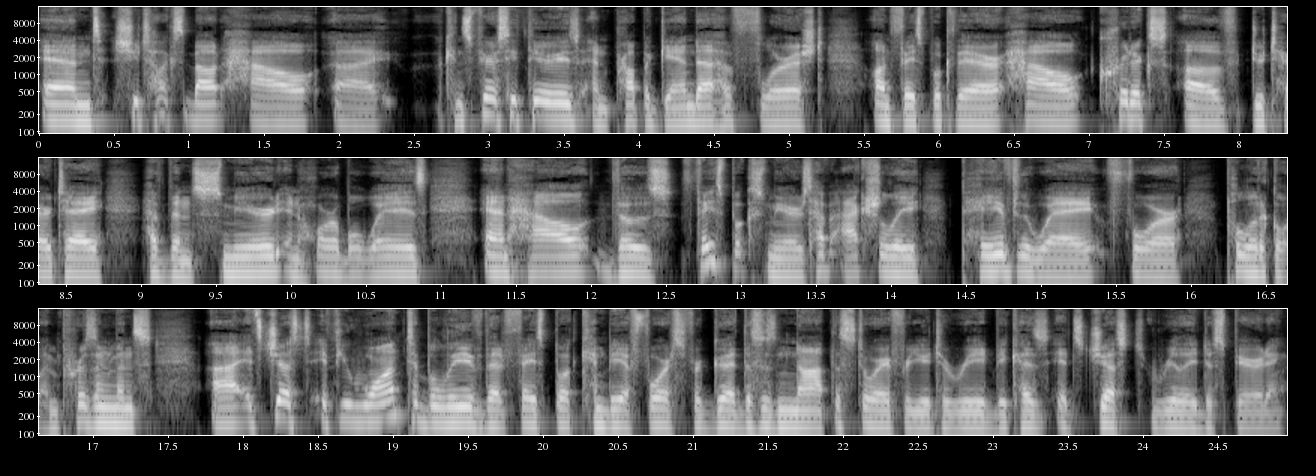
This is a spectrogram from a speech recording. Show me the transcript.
And she talks about how uh, conspiracy theories and propaganda have flourished on Facebook there, how critics of Duterte have been smeared in horrible ways, and how those Facebook smears have actually paved the way for political imprisonments. Uh, it's just, if you want to believe that Facebook can be a force for good, this is not the story for you to read because it's just really dispiriting.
